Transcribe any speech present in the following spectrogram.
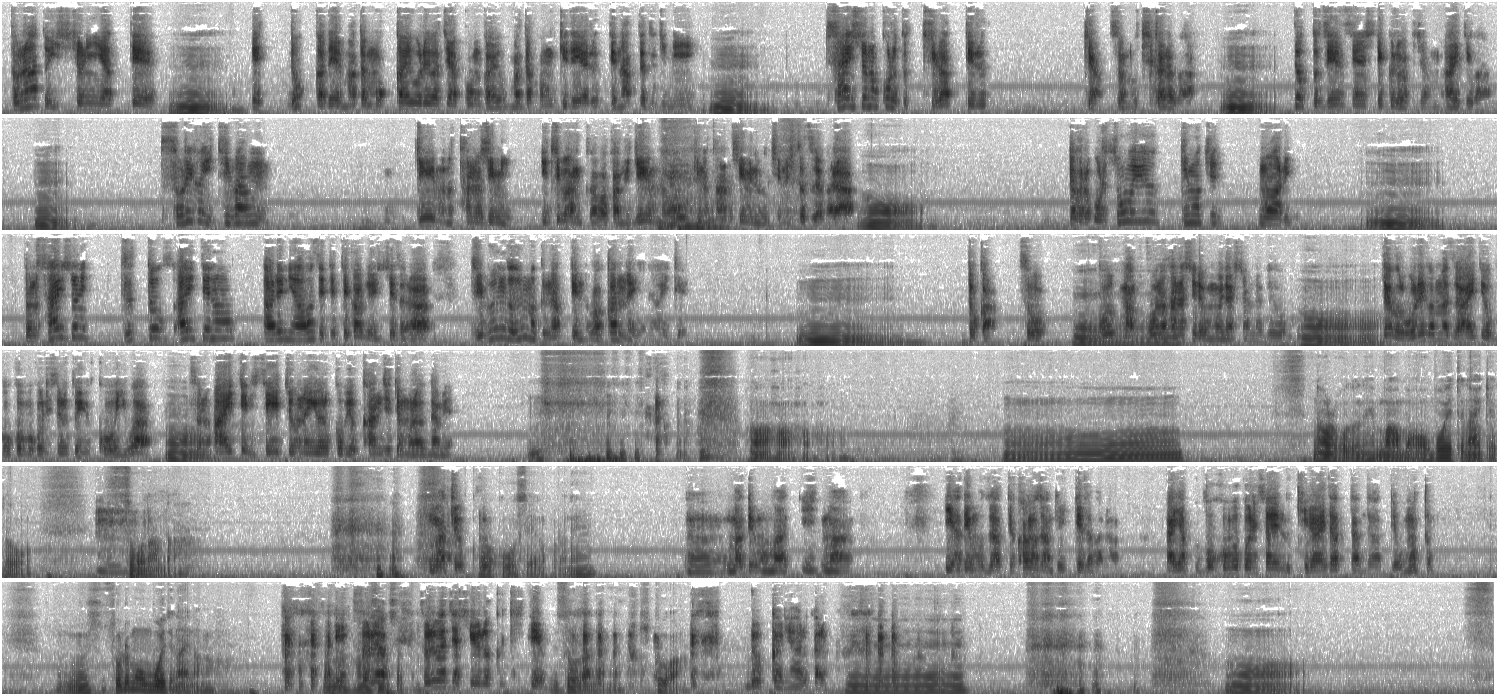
その後一緒にやって、うん。で、どっかでまたもう一回俺がじゃあ今回また本気でやるってなった時に、うん。最初の頃と違ってるじゃん、その力が。うん。ちょっと前線してくるわけじゃん、相手が。うん。それが一番、ゲームの楽しみ、一番かわかんない、ゲームの大きな楽しみのうちの一つだから、おだから俺そういう気持ちもあるよ。うん。その最初にずっと相手のあれに合わせて手加減してたら、自分が上手くなってんの分かんないよね、相手。うん。とか、そう。えこまあ、この話で思い出したんだけど、うん。だから俺がまず相手をボコボコにするという行為は、うん。その相手に成長の喜びを感じてもらうため。はあはあはあはあ。うーん。なるほどね。まあまあ覚えてないけど、うん。そうなんだ。まあちょっ高と、校生の頃ね。うん。まあでもまあ、いまあ、いやでもだってカモさんと言ってたから、あ、やっぱボコボコにされるの嫌いだったんだって思ったもん。うんそれも覚えてないな。そんなえ、それは、それはじゃあ収録聞いてよ。けそうだね。聞くわ。どっかにあるから。へえ。うん。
